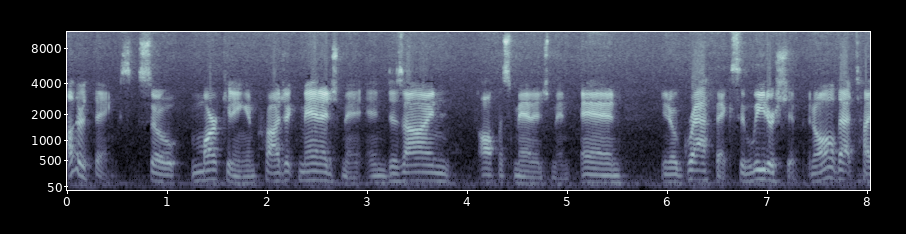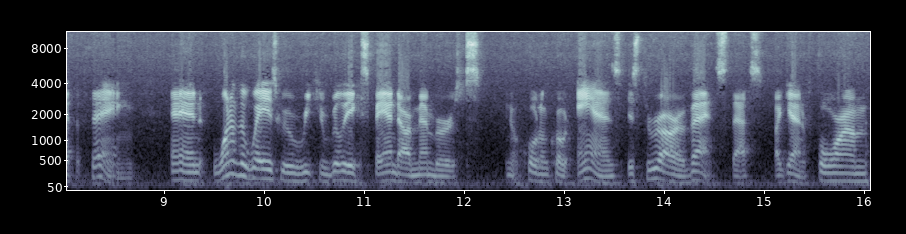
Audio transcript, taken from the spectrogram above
other things, so marketing and project management and design office management and you know, graphics and leadership and all that type of thing. And one of the ways we, we can really expand our members, you know, quote unquote, ands is through our events. That's, again, forum,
